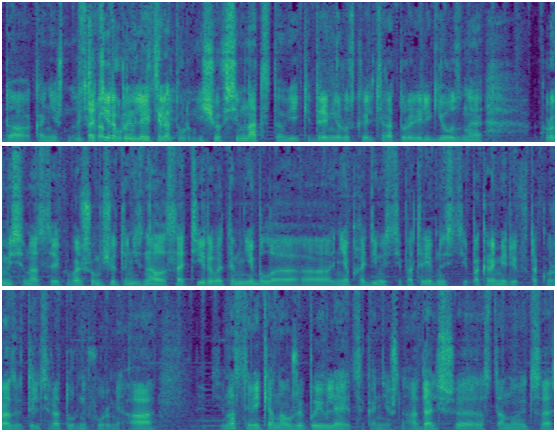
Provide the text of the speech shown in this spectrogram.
Да, конечно. Сатира появляется еще в 17 веке. Древнерусская литература религиозная, кроме 17 века, по большому счету, не знала сатиры. В этом не было э, необходимости, потребности, по крайней мере, в такой развитой литературной форме. А в 17 веке она уже появляется, конечно. А дальше становится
